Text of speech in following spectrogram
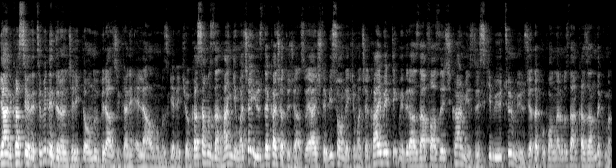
Yani kasa yönetimi nedir öncelikle onu birazcık hani ele almamız gerekiyor. Kasamızdan hangi maça yüzde kaç atacağız veya işte bir sonraki maça kaybettik mi biraz daha fazlaya çıkar mıyız? Riski büyütür müyüz? Ya da kuponlarımızdan kazandık mı?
